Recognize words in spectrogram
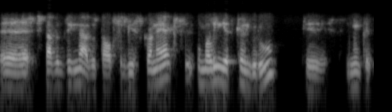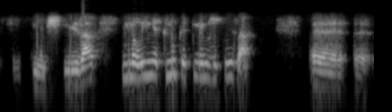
uh, estava designado o tal Serviço Conex, uma linha de canguru, que nunca tínhamos disponibilidade, e uma linha que nunca tínhamos utilizado. Uh,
